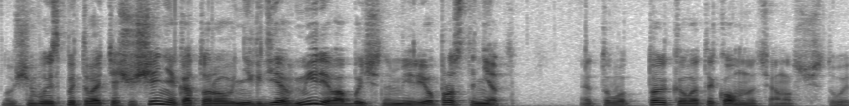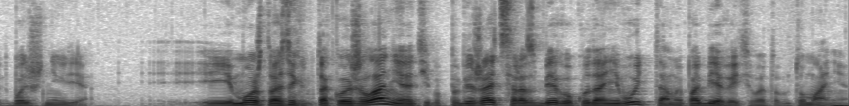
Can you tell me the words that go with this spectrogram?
В общем, вы испытываете ощущение, которого нигде в мире, в обычном мире, его просто нет. Это вот только в этой комнате оно существует, больше нигде. И может возникнуть такое желание, типа, побежать с разбегу куда-нибудь там и побегать в этом тумане.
